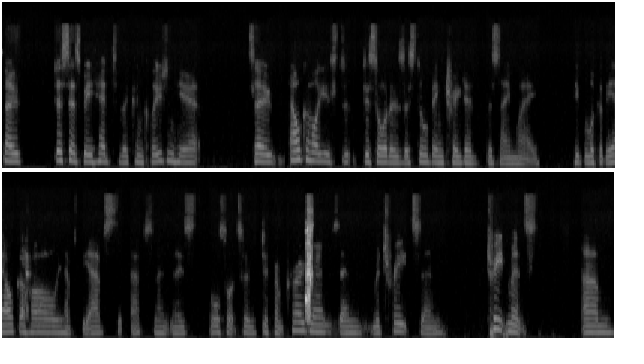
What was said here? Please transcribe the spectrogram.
So just as we head to the conclusion here so alcohol use disorders are still being treated the same way people look at the alcohol, you have to be abs- abstinent. There's all sorts of different programs and retreats and treatments. Um,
